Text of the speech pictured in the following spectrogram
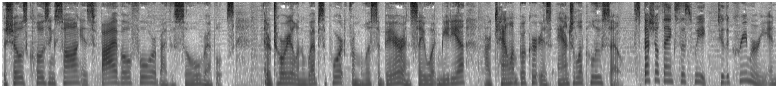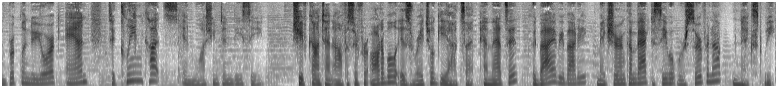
The show's closing song is 504 by the Soul Rebels. Editorial and web support from Melissa Bear and Say What Media. Our talent booker is Angela Peluso. Special thanks this week to The Creamery in Brooklyn, New York, and to Clean Cuts in Washington, D.C. Chief Content Officer for Audible is Rachel Ghiazza. And that's it. Goodbye, everybody. Make sure and come back to see what we're serving up next week.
